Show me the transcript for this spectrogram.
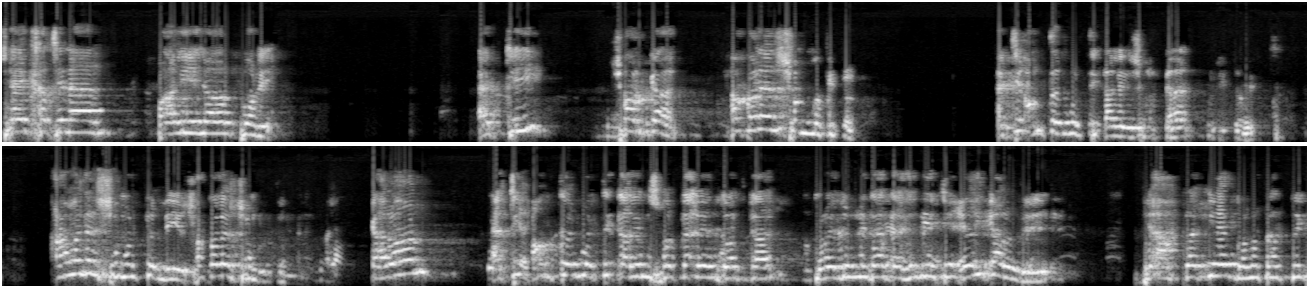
শেখ হাসিনার পালিয়ে যাওয়ার পরে একটি সরকার সকলের সম্মতিক্রমে একটি অন্তর্বর্তীকালীন সরকার গঠিত হয়েছে। আমাদের সমর্থন দিয়ে সকলের সমর্থন কারণ একটি অন্তর্বর্তীকালীন সরকারের দরকার, প্রয়োজনীয়তা দেখা দিয়েছে এই কারণে যে আপনাকে গণতান্ত্রিক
